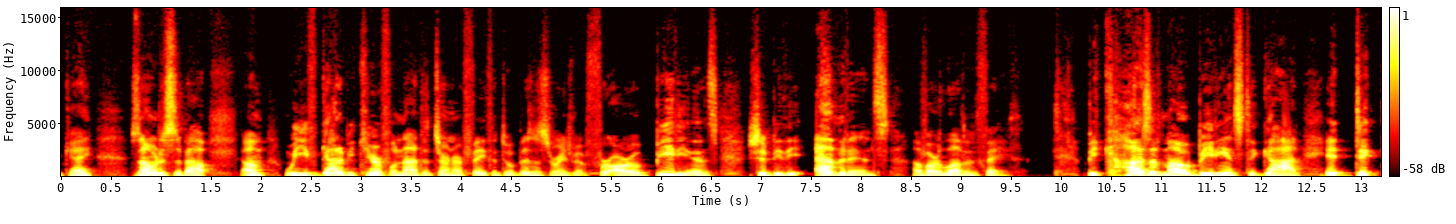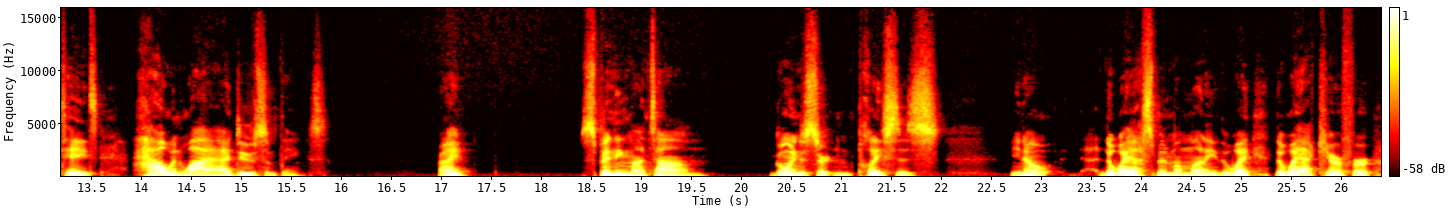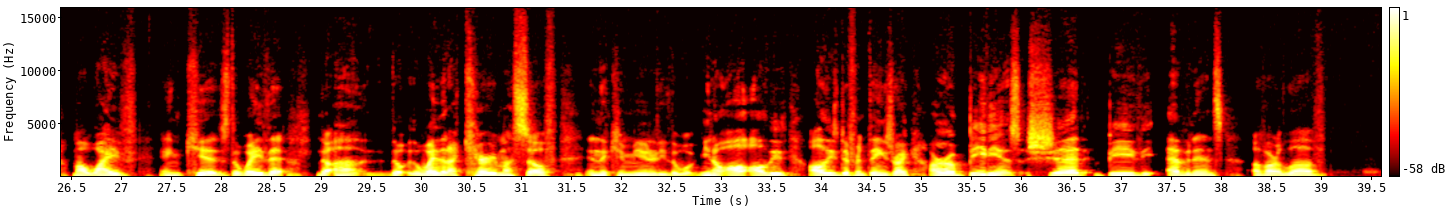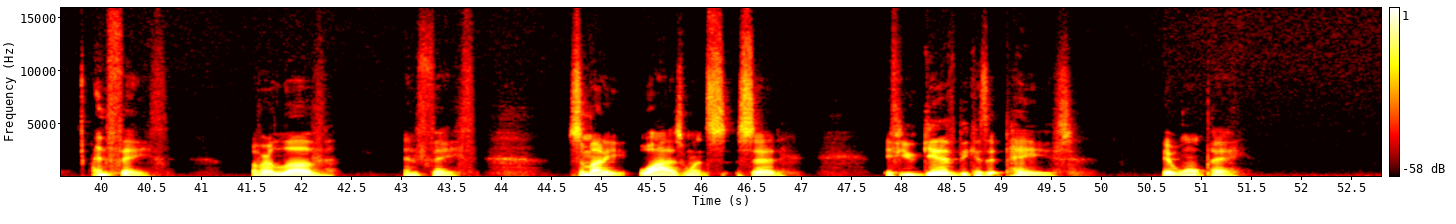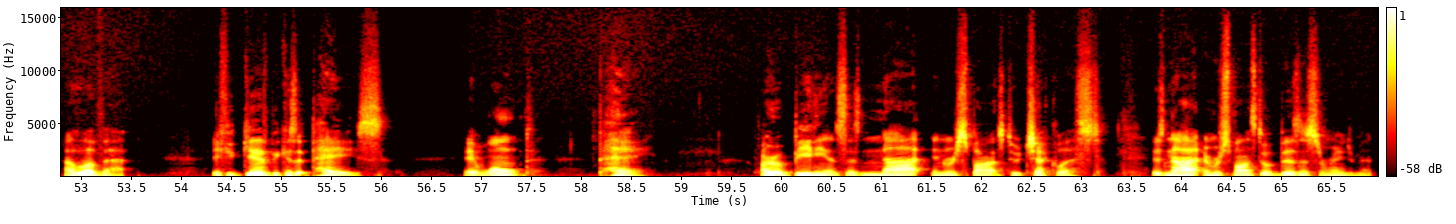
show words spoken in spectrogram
Okay? It's not what it's about. Um, we've got to be careful not to turn our faith into a business arrangement, for our obedience should be the evidence of our love and faith. Because of my obedience to God, it dictates how and why I do some things. Right? Spending my time, going to certain places, you know, the way I spend my money, the way the way I care for my wife and kids, the way that the, uh, the the way that I carry myself in the community, the you know all, all these all these different things, right? Our obedience should be the evidence of our love and faith, of our love and faith. Somebody wise once said, "If you give because it pays, it won't pay." I love that. If you give because it pays, it won't pay. Our obedience is not in response to a checklist, is not in response to a business arrangement.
